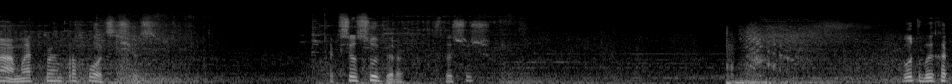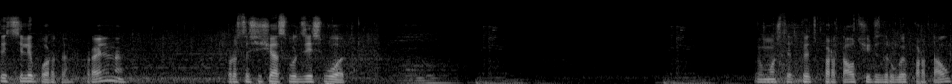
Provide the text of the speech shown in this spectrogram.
А, мы откроем проход сейчас. Так все супер. Слышишь? Тут выход из телепорта, правильно? Просто сейчас вот здесь вот. Вы можете открыть портал через другой портал.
